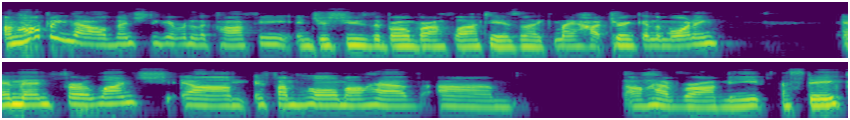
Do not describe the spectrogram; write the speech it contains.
I'm hoping that I'll eventually get rid of the coffee and just use the bone broth latte as like my hot drink in the morning. And then for lunch, um, if I'm home, I'll have, um, I'll have raw meat, a steak,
